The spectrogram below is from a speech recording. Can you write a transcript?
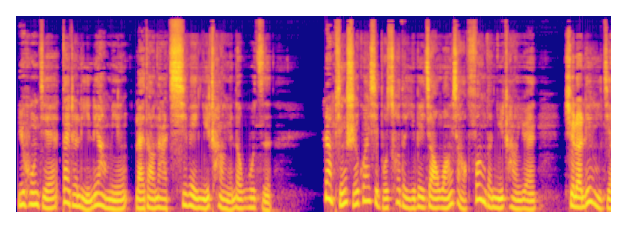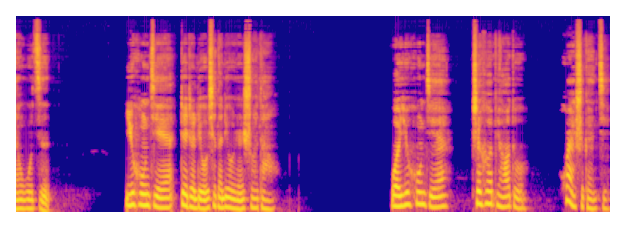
于洪杰带着李亮明来到那七位女厂员的屋子，让平时关系不错的一位叫王小凤的女厂员去了另一间屋子。于洪杰对着留下的六人说道：“我于洪杰吃喝嫖赌。”坏事干尽，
